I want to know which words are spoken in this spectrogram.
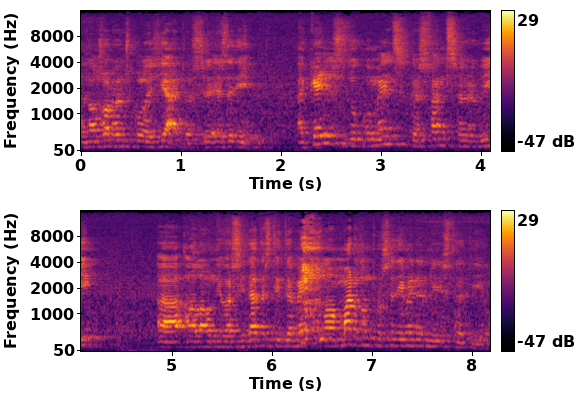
en els òrgans col·legiats, és a dir, aquells documents que es fan servir eh, a la universitat estrictament en el marc d'un procediment administratiu.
